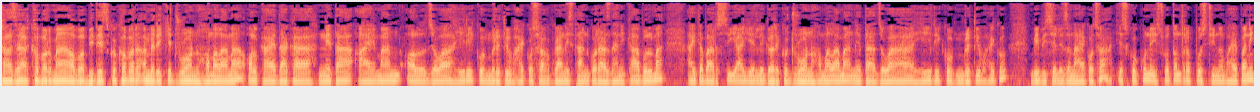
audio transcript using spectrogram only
साझा खबरमा अब विदेशको खबर। अमेरिकी ड्रोन हमलामा अल कायदाका नेता आयमान अल जवाहिरीको मृत्यु भएको छ। अफगानिस्तानको राजधानी काबुलमा आइतबार सीआईएले गरेको ड्रोन हमलामा नेता जवाहिरीको मृत्यु भएको बीबीसीले जनाएको छ। यसको कुनै स्वतन्त्र पुष्टि नभए पनि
